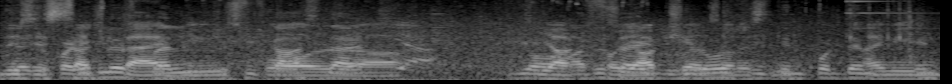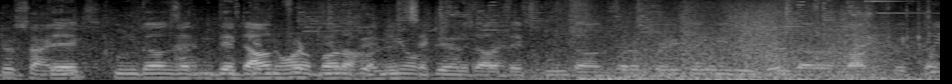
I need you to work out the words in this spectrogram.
this is such bad news for uh, Yeah. Your Yak- other for side Yakshas, heroes, honestly. you can put them I mean, into their silence. cooldowns, and they're down for about use 100 seconds their without their cooldowns. For a They particular will cool down a lot quicker.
